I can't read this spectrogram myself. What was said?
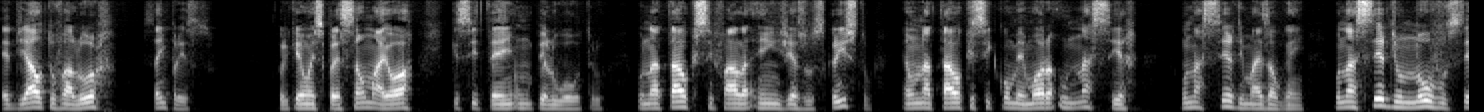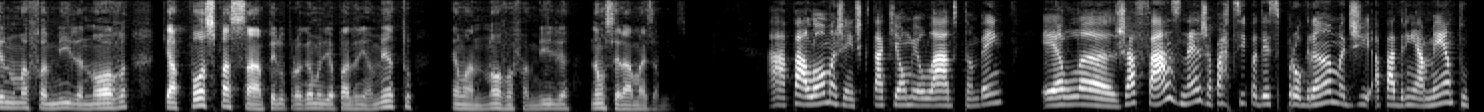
é de alto valor sem preço, porque é uma expressão maior que se tem um pelo outro. O Natal que se fala em Jesus Cristo é um Natal que se comemora o nascer, o nascer de mais alguém o nascer de um novo ser numa família nova, que após passar pelo programa de apadrinhamento, é uma nova família, não será mais a mesma. A Paloma, gente, que está aqui ao meu lado também, ela já faz, né? Já participa desse programa de apadrinhamento.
